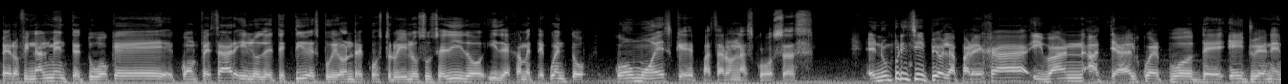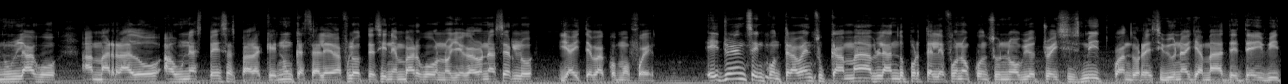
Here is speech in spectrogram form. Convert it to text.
Pero finalmente tuvo que confesar y los detectives pudieron reconstruir lo sucedido y déjame te cuento cómo es que pasaron las cosas. En un principio la pareja iban a tirar el cuerpo de Adrian en un lago amarrado a unas pesas para que nunca saliera a flote, sin embargo no llegaron a hacerlo y ahí te va cómo fue. Adrian se encontraba en su cama hablando por teléfono con su novio Tracy Smith cuando recibió una llamada de David.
